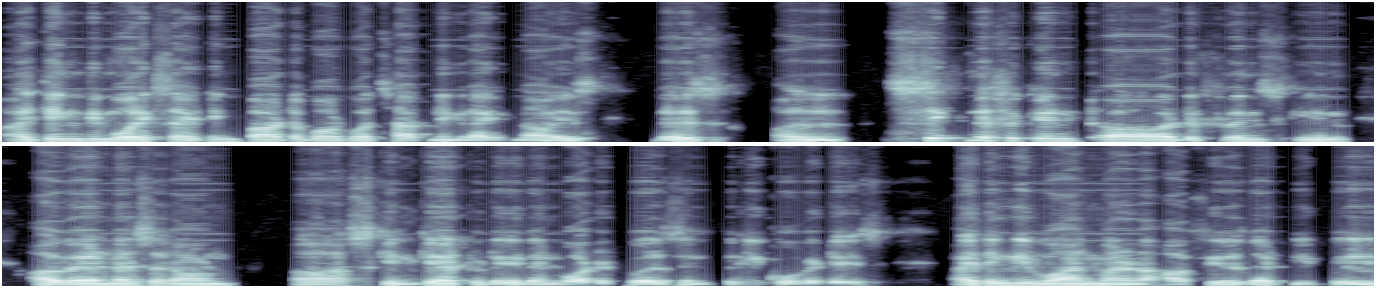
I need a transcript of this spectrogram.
I think the more exciting part about what's happening right now is there's a significant uh, difference in awareness around uh, skincare today than what it was in pre-COVID days. I think the one, one and a half years that people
